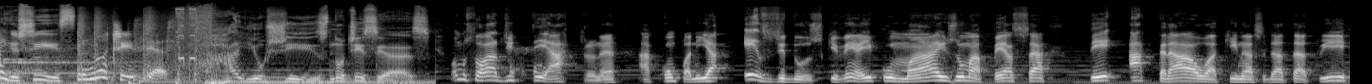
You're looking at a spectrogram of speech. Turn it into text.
Raio X Notícias. Raio X Notícias. Vamos falar de teatro, né? A companhia Êxidos, que vem aí com mais uma peça teatral aqui na cidade Tatuí.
